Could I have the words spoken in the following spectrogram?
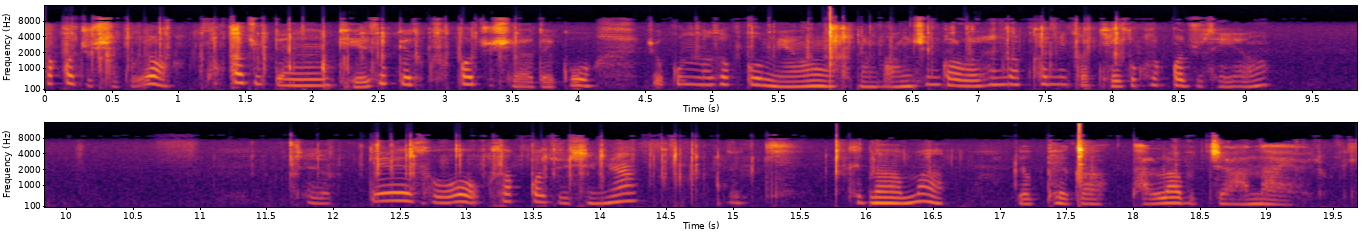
섞어주시고요. 섞어줄 때는 계속 계속 섞어주셔야 되고 조금만 섞으면 그냥 망신 거로 생각하니까 계속 섞어주세요. 자, 이렇게 계속 섞어주시면 이렇게 그나마 옆에가 달라붙지 않아요. 이렇게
